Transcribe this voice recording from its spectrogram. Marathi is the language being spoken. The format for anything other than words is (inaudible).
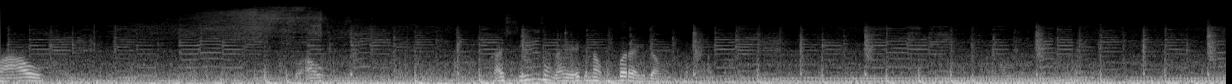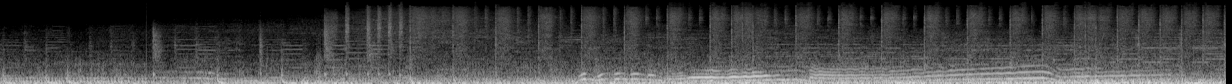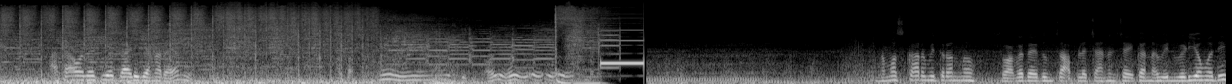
वाव वाव काय सीन झाला एक नंबर आहे एकदम अशा आवाजाची एक गाडी घेणार आहे मी नमस्कार मित्रांनो स्वागत आहे तुमचं आपल्या चॅनलच्या एका नवीन व्हिडिओमध्ये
